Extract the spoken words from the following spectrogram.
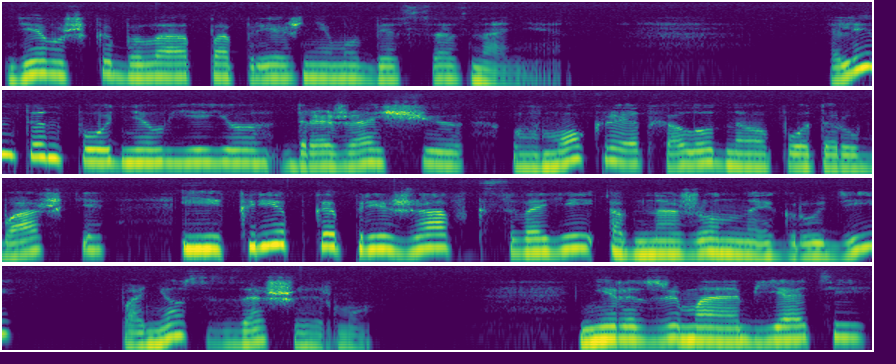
Девушка была по-прежнему без сознания. Линтон поднял ее, дрожащую, в мокрой от холодного пота рубашке, и, крепко прижав к своей обнаженной груди, понес за ширму. Не разжимая объятий,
